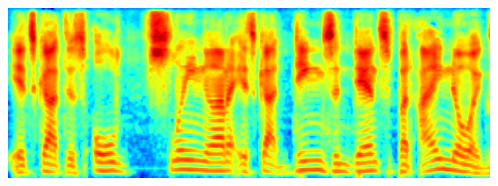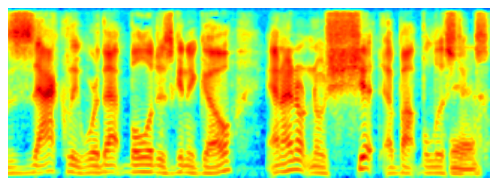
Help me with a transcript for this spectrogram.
It's got this old sling on it. It's got dings and dents, but I know exactly where that bullet is going to go, and I don't know shit about ballistics.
